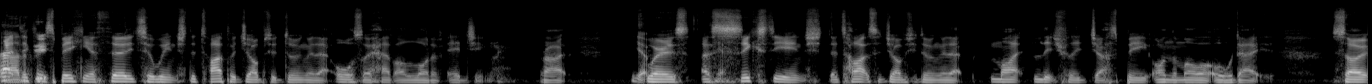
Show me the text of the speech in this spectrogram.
Uh, the speaking, a 32 inch, the type of jobs you're doing with that also have a lot of edging, right? Yep. Whereas a 60 inch, the types of jobs you're doing with that might literally just be on the mower all day. So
